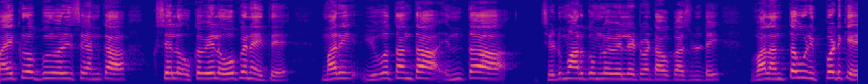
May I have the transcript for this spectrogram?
మైక్రో బ్రూవరీస్ కనుక ఒకవేళ ఒకవేళ ఓపెన్ అయితే మరి యువత అంతా ఎంత చెడు మార్గంలో వెళ్ళేటువంటి అవకాశం ఉంటాయి. వాళ్ళంతా కూడా ఇప్పటికే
